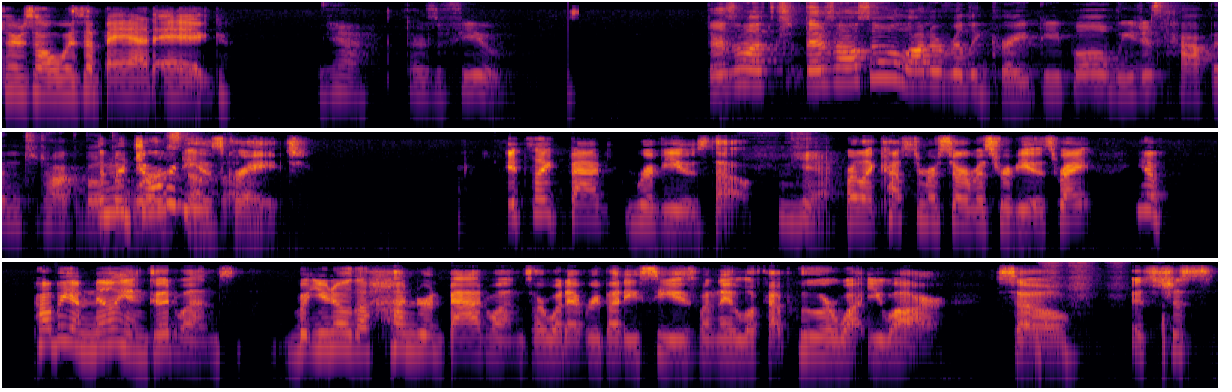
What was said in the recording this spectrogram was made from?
there's always a bad egg Yeah, there's a few. There's a lot, there's also a lot of really great people. We just happen to talk about the the, majority is great it's like bad reviews though Yeah. or like customer service reviews right you have probably a million good ones but you know the hundred bad ones are what everybody sees when they look up who or what you are so it's just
